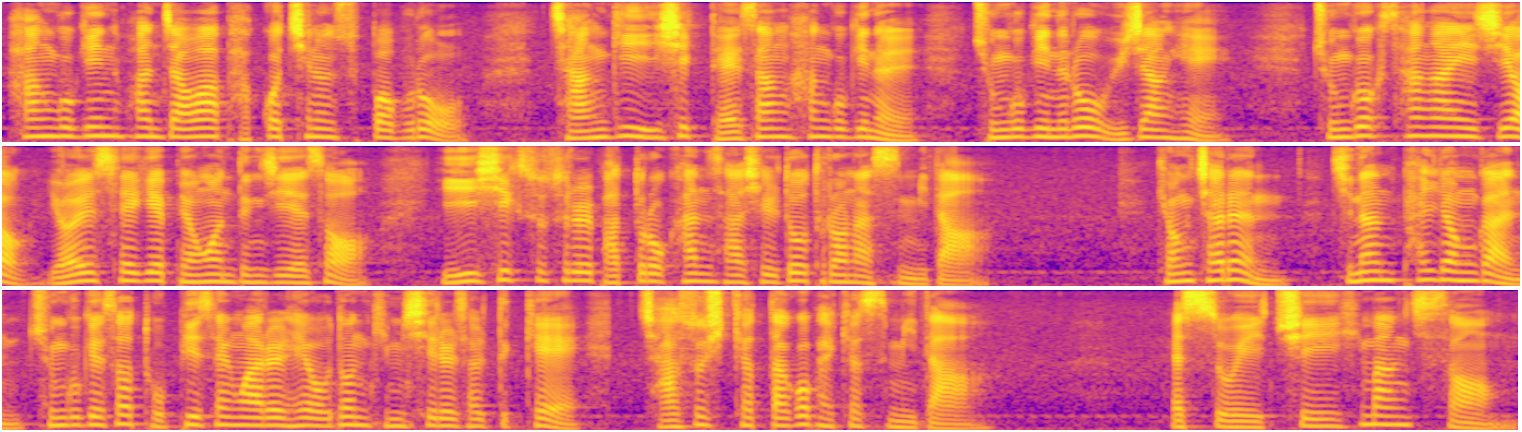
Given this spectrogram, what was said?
한국인 환자와 바꿔치는 수법으로 장기 이식 대상 한국인을 중국인으로 위장해 중국 상하이 지역 13개 병원 등지에서 이식 수술을 받도록 한 사실도 드러났습니다. 경찰은 지난 8년간 중국에서 도피 생활을 해오던 김 씨를 설득해 자수시켰다고 밝혔습니다. SOH 희망지성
